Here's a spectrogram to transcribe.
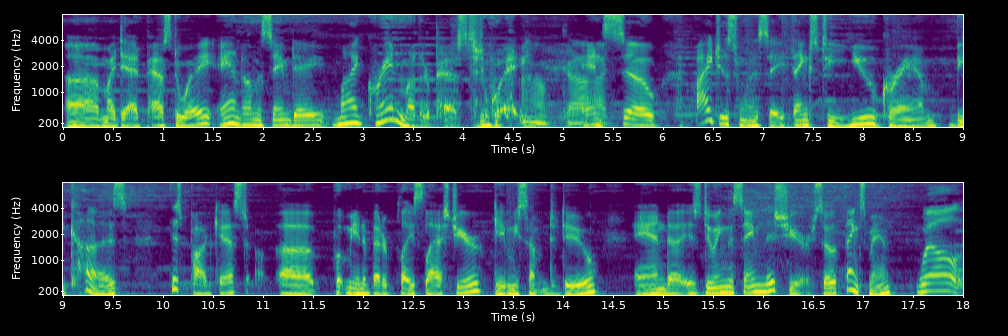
Uh, my dad passed away, and on the same day, my grandmother passed away. Oh God! And so I just want to say thanks to you, Graham, because this podcast uh, put me in a better place last year, gave me something to do, and uh, is doing the same this year. So thanks, man. Well,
